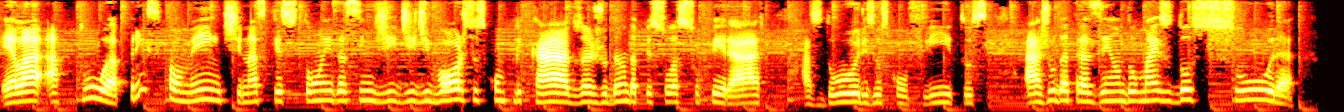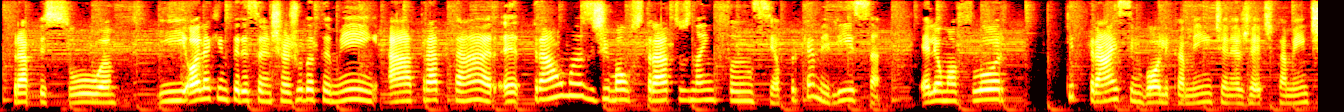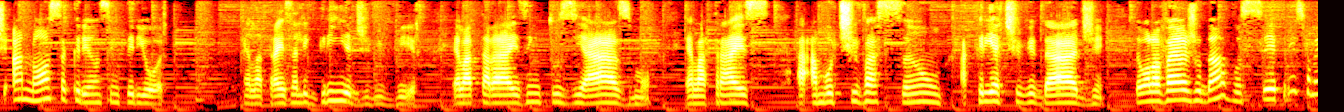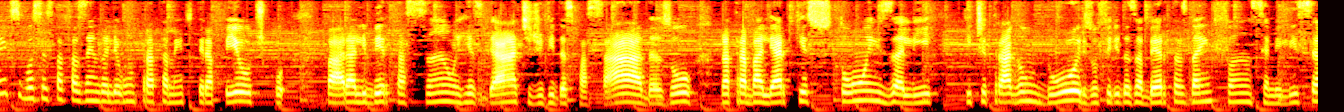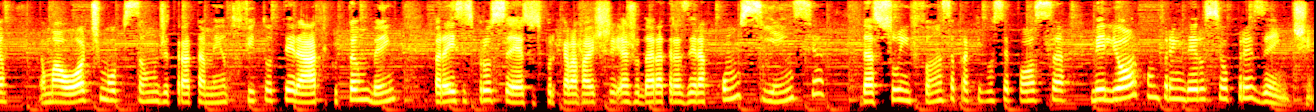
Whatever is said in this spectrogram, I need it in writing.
Ela atua principalmente nas questões assim de, de divórcios complicados, ajudando a pessoa a superar as dores e os conflitos, ajuda trazendo mais doçura para a pessoa. E olha que interessante, ajuda também a tratar é, traumas de maus tratos na infância, porque a melissa ela é uma flor que traz simbolicamente, energeticamente, a nossa criança interior. Ela traz alegria de viver, ela traz entusiasmo, ela traz a, a motivação, a criatividade. Então, ela vai ajudar você, principalmente se você está fazendo ali algum tratamento terapêutico para a libertação e resgate de vidas passadas, ou para trabalhar questões ali que te tragam dores ou feridas abertas da infância. Melissa é uma ótima opção de tratamento fitoterápico também para esses processos, porque ela vai te ajudar a trazer a consciência da sua infância para que você possa melhor compreender o seu presente.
